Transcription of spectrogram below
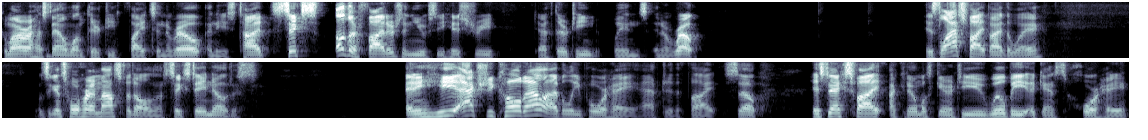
Kamaru has now won 13 fights in a row, and he's tied six other fighters in UFC history to have 13 wins in a row. His last fight, by the way, was against Jorge Masvidal on a six-day notice. And he actually called out, I believe, Jorge after the fight. So his next fight, I can almost guarantee you, will be against Jorge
